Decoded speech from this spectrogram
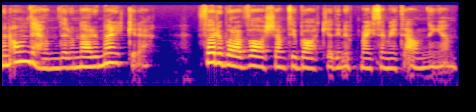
Men om det händer och när du märker det, för du bara varsamt tillbaka din uppmärksamhet till andningen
